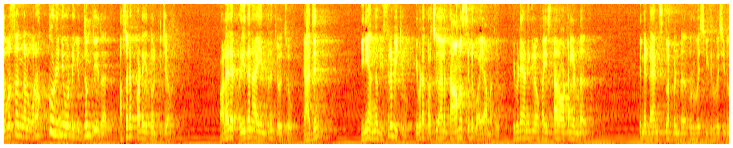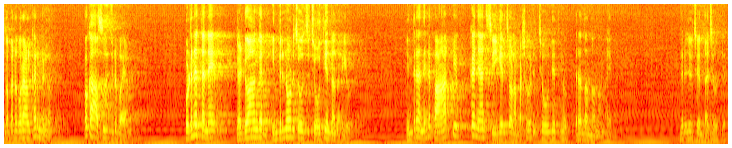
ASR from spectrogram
ദിവസങ്ങൾ ഉറക്കൊഴിഞ്ഞുകൊണ്ട് യുദ്ധം ചെയ്ത് അസുരപ്പടയെ തോൽപ്പിച്ചു വളരെ പ്രീതനായ ഇന്ദ്രൻ ചോദിച്ചു രാജൻ ഇനി അങ്ങ് വിശ്രമിക്കൂ. ഇവിടെ കുറച്ചു കാലം താമസിച്ചിട്ട് പോയാൽ മതി. ഇവിടെയാണെങ്കിലോ ഫൈവ് സ്റ്റാർ ഹോട്ടലുണ്ട് പിന്നെ ഡാൻസ് ക്ലബ് ഉണ്ട് ഉർവശി ഉർവശി എന്നൊക്കെ പറഞ്ഞ കുറേ ആൾക്കാരുണ്ടല്ലോ. ഒക്കെ ആസ്വദിച്ചിട്ട് പോയാൽ ഉടനെ തന്നെ ഗഡ്വാങ്കൻ ഇന്ദ്രനോട് ചോദിച്ച ചോദ്യം എന്താണെന്നറിയോ? ഇന്ദ്ര നിന്റെ പാർട്ടിയൊക്കെ ഞാൻ സ്വീകരിച്ചോളാം പക്ഷെ ഒരു ചോദ്യത്തിന് ഉത്തരം തന്നാ നന്നായി. ഇന്ദ്രൻ ചോദിച്ചു എന്താ ചോദ്യം?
